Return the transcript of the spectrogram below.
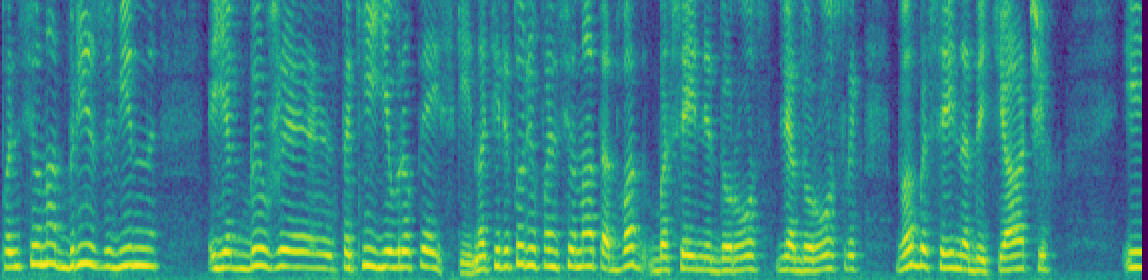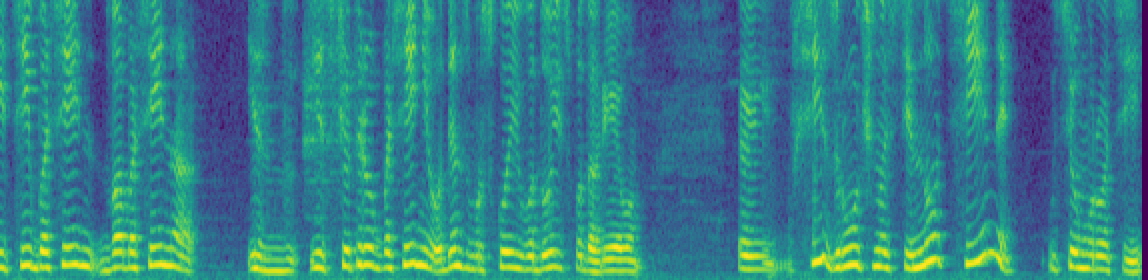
Пансіонат Бріз, він якби вже такий європейський. На території пансіоната два басейни дорос, для дорослих, два басейни дитячих. І ці басейн, два басейна із, із чотирьох басейнів один з морською водою з подогрівом. Е, всі зручності, але ціни у цьому році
